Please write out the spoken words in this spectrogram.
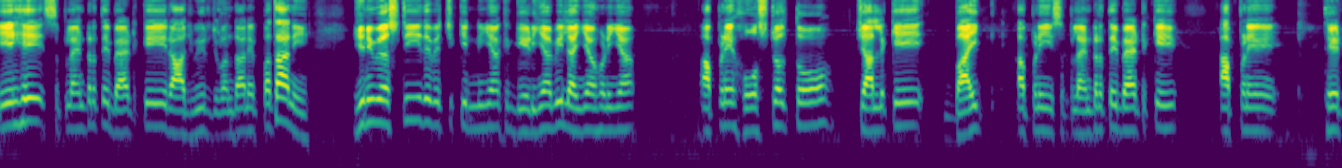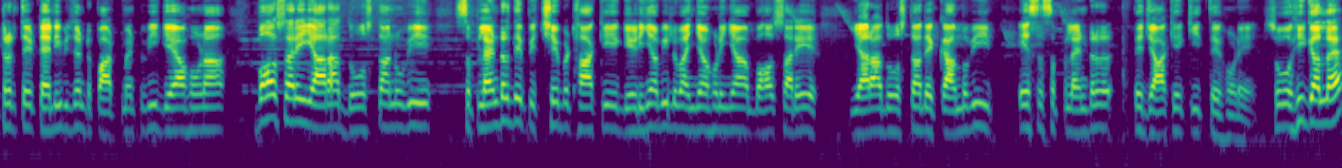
ਇਹ ਸਪਲੈਂਡਰ ਤੇ ਬੈਠ ਕੇ ਰਾਜਵੀਰ ਜਵੰਦਾ ਨੇ ਪਤਾ ਨਹੀਂ ਯੂਨੀਵਰਸਿਟੀ ਦੇ ਵਿੱਚ ਕਿੰਨੀਆਂ ਕੁ ਗੇੜੀਆਂ ਵੀ ਲਾਈਆਂ ਹੋਣੀਆਂ। ਆਪਣੇ ਹੋਸਟਲ ਤੋਂ ਚੱਲ ਕੇ ਬਾਈਕ ਆਪਣੀ ਸਪਲੈਂਡਰ ਤੇ ਬੈਠ ਕੇ ਆਪਣੇ ਥੀਏਟਰ ਤੇ ਟੈਲੀਵਿਜ਼ਨ ਡਿਪਾਰਟਮੈਂਟ ਵੀ ਗਿਆ ਹੋਣਾ। ਬਹੁਤ ਸਾਰੇ ਯਾਰਾਂ ਦੋਸਤਾਂ ਨੂੰ ਵੀ ਸਪਲੈਂਡਰ ਦੇ ਪਿੱਛੇ ਬਿਠਾ ਕੇ ਗੇੜੀਆਂ ਵੀ ਲਵਾਈਆਂ ਹੋਣੀਆਂ। ਬਹੁਤ ਸਾਰੇ ਯਾਰਾਂ ਦੋਸਤਾਂ ਦੇ ਕੰਮ ਵੀ ਇਸ ਸਪਲੈਂਡਰ ਤੇ ਜਾ ਕੇ ਕੀਤੇ ਹੋਣੇ। ਸੋ ਉਹੀ ਗੱਲ ਹੈ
